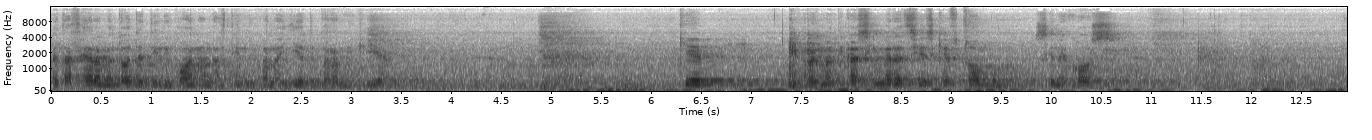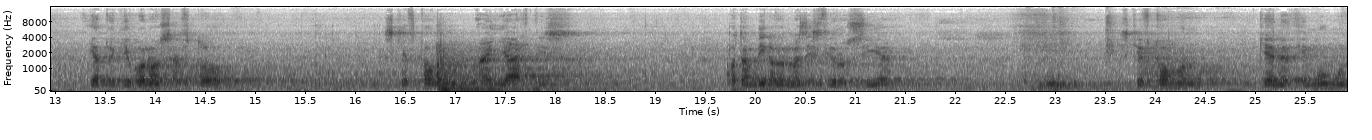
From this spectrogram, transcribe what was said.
μεταφέραμε τότε την εικόνα αυτήν την Παναγία την Παραμικρία. Και πραγματικά σήμερα έτσι σκεφτόμουν συνεχώς για το γεγονός αυτό σκεφτόμουν Άγια Άρτης όταν πήγαμε μαζί στη Ρωσία. Σκεφτόμουν και ενεθυμούμουν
